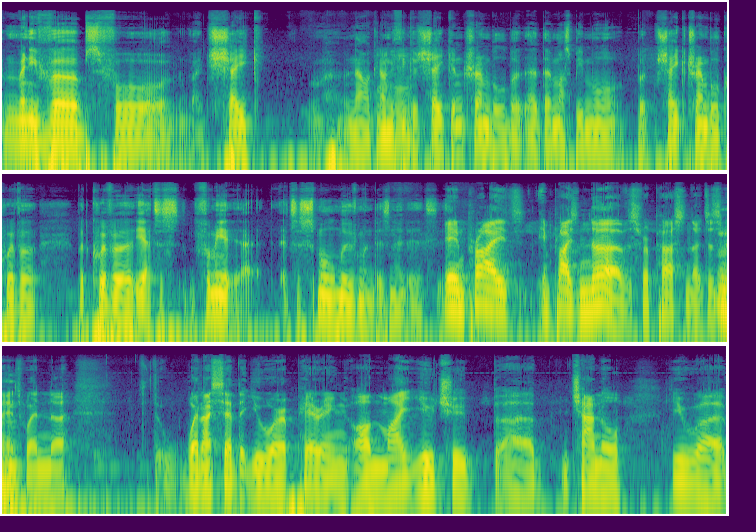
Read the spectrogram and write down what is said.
many verbs for like shake. Now I can only mm-hmm. think of shake and tremble, but uh, there must be more. But shake, tremble, quiver. But quiver, yeah, it's a, for me, it's a small movement, isn't it? It's, it's it implies implies nerves for a person, though, doesn't mm-hmm. it? When uh, when I said that you were appearing on my YouTube uh, channel, you were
